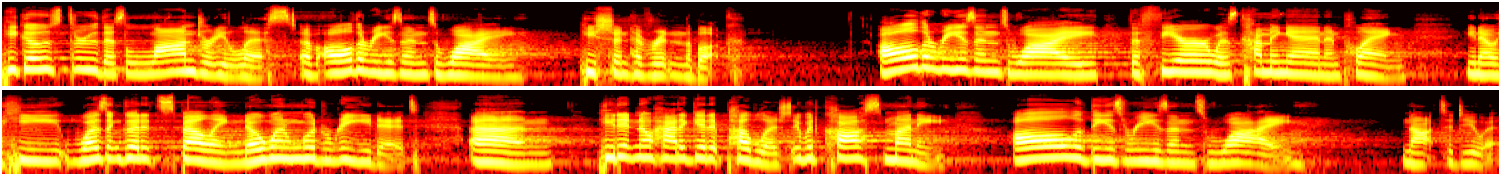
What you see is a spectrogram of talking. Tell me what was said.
he goes through this laundry list of all the reasons why he shouldn't have written the book. All the reasons why the fear was coming in and playing. You know, he wasn't good at spelling, no one would read it. Um, he didn't know how to get it published, it would cost money all of these reasons why not to do it.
